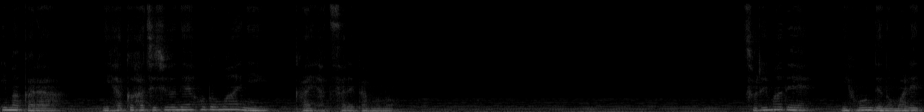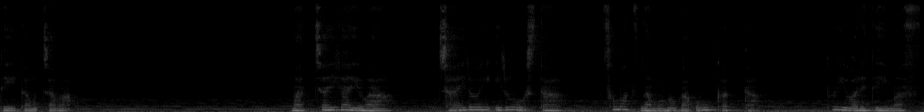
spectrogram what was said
今から280年ほど前に開発されたもの。それまで日本で飲まれていたお茶は抹茶以外は茶色い色をした粗末なものが多かったと言われています。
